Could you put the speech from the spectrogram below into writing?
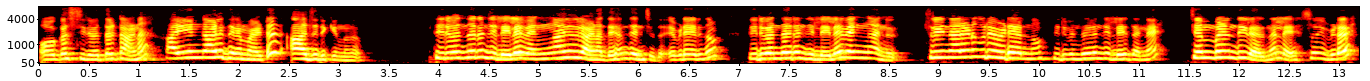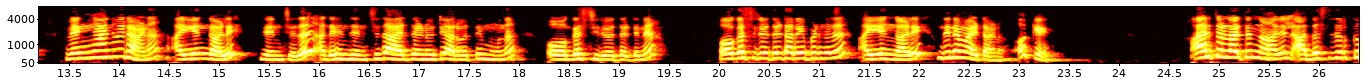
ഓഗസ്റ്റ് ഇരുപത്തെട്ടാണ് അയ്യങ്കാളി ദിനമായിട്ട് ആചരിക്കുന്നത്. തിരുവനന്തപുരം ജില്ലയിലെ വെങ്ങാനൂരാണ് അദ്ദേഹം ജനിച്ചത്. എവിടെയായിരുന്നു? തിരുവനന്തപുരം ജില്ലയിലെ വെങ്ങാനൂർ. ശ്രീനാരായണ ഗുരു എവിടെയായിരുന്നു? തിരുവനന്തപുരം ജില്ലയിൽ തന്നെ ചെമ്പഴന്തിയിലായിരുന്നു അല്ലേ? സോ ഇവിടെ വെങ്ങാനൂരാണ് അയ്യങ്കാളി ജനിച്ചത്. അദ്ദേഹം ജനിച്ചത് ആയിരത്തി എണ്ണൂറ്റി അറുപത്തി മൂന്ന് ഓഗസ്റ്റ് ഇരുപത്തെട്ടിന്. ഓഗസ്റ്റ് ഇരുപത്തെട്ട് അറിയപ്പെടുന്നത് അയ്യങ്കാളി ദിനമായിട്ടാണ്. ഓക്കെ ആയിരത്തി തൊള്ളായിരത്തി നാലിൽ അധസ്ഥിതർക്ക്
